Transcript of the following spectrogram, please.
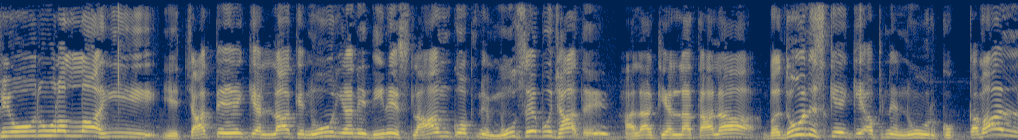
नूर अल्लाह ये चाहते हैं कि अल्लाह के नूर, यानी दीन इस्लाम को अपने मुँह से बुझा दे। हालाँकि अल्लाह ताला बदून इसके कि अपने नूर को कमाल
